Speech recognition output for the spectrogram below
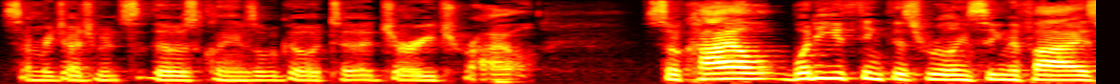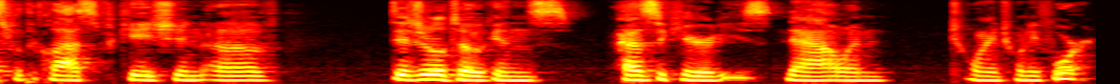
Summary judgments, those claims will go to jury trial. So, Kyle, what do you think this ruling signifies for the classification of digital tokens as securities now in 2024?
